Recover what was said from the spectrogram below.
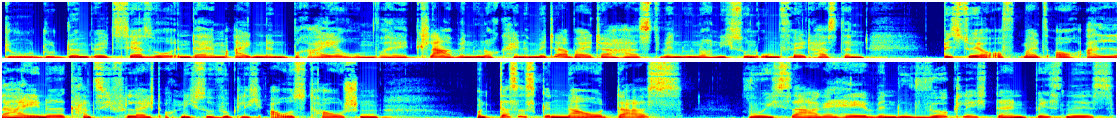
du, du dümpelst ja so in deinem eigenen Brei rum, weil klar, wenn du noch keine Mitarbeiter hast, wenn du noch nicht so ein Umfeld hast, dann bist du ja oftmals auch alleine, kannst dich vielleicht auch nicht so wirklich austauschen. Und das ist genau das, wo ich sage, hey, wenn du wirklich dein Business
